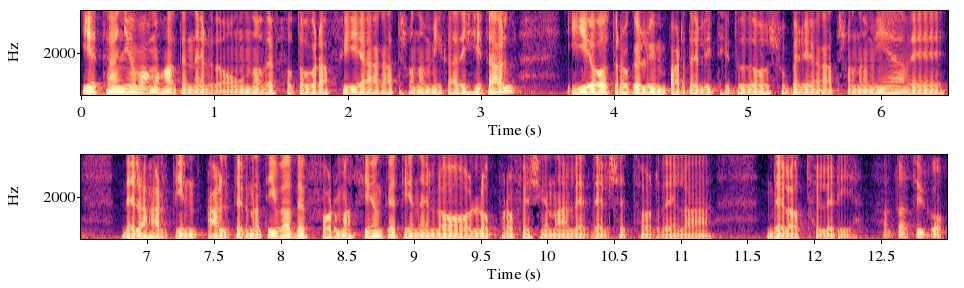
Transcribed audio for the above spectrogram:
Y este año vamos a tener dos, uno de fotografía gastronómica digital y otro que lo imparte el Instituto Superior de Gastronomía de, de las alternativas de formación que tienen los, los profesionales del sector de la, de la hostelería. Fantástico.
